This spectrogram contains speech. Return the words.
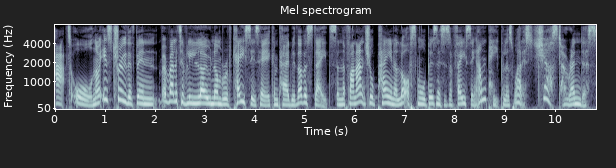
at all. Now, it is true there have been a relatively low number of cases here compared with other states, and the financial pain a lot of small businesses are facing, and people as well, is just horrendous.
